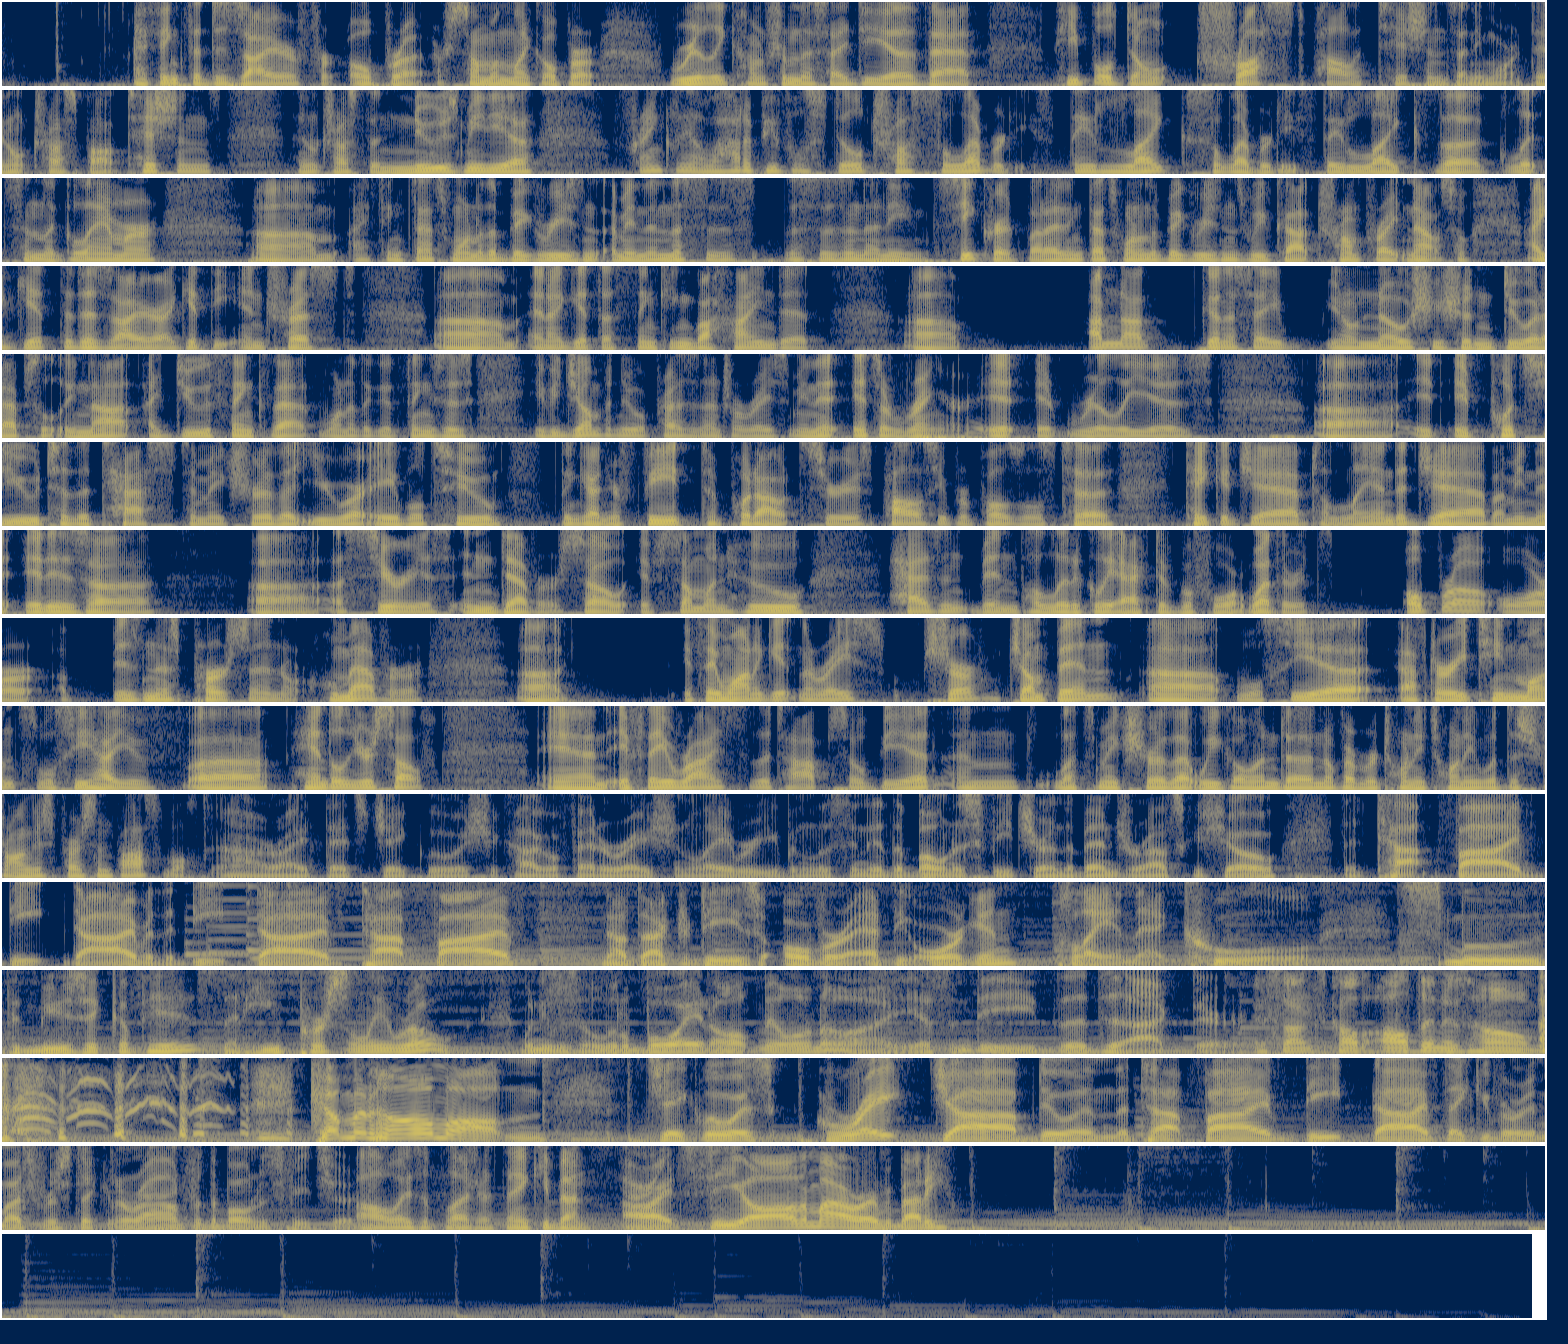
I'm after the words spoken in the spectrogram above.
I think the desire for Oprah or someone like Oprah really comes from this idea that people don't trust politicians anymore. They don't trust politicians. They don't trust the news media. frankly, a lot of people still trust celebrities. They like celebrities. They like the glitz and the glamour. Um, I think that's one of the big reasons. I mean, and this is this isn't any secret, but I think that's one of the big reasons we've got Trump right now. So I get the desire, I get the interest, um, and I get the thinking behind it. Uh, I'm not going to say, you know, no, she shouldn't do it. Absolutely not. I do think that one of the good things is if you jump into a presidential race, I mean, it, it's a ringer. It, it really is. Uh, it, it puts you to the test to make sure that you are able to think on your feet, to put out serious policy proposals, to take a jab, to land a jab. I mean, it, it is a, a, a serious endeavor. So if someone who hasn't been politically active before, whether it's Oprah or a business person or whomever, uh, if they want to get in the race, sure, jump in. Uh, we'll see you after 18 months. We'll see how you've uh, handled yourself. And if they rise to the top, so be it. And let's make sure that we go into November 2020 with the strongest person possible. All right, that's Jake Lewis, Chicago Federation Labor. You've been listening to the bonus feature on the Ben Joravsky Show, the top five deep dive or the deep dive top five. Now, Dr. D's over at the organ playing that cool, smooth music of his that he personally wrote when he was a little boy at Alton, Illinois. Yes, indeed, the doctor. This song's called Alton is Home. Coming home, Alton. Jake Lewis, great job doing the top five deep dive. Thank you very much for sticking around for the bonus feature. Always a pleasure. Thank you, Ben. All right, see you all tomorrow, everybody.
